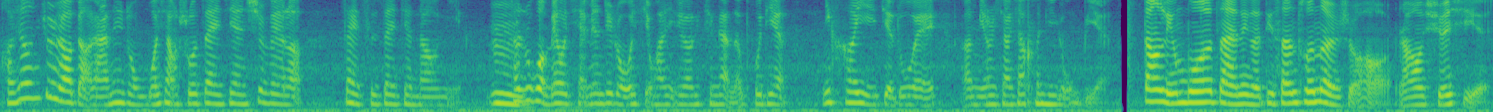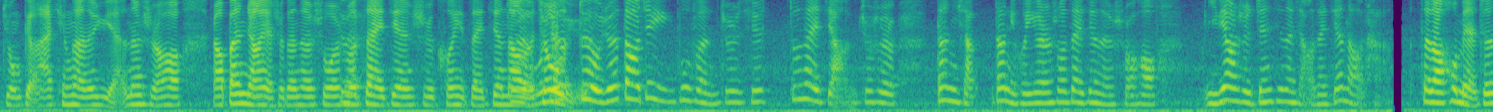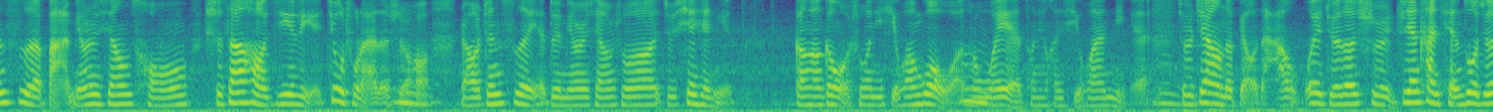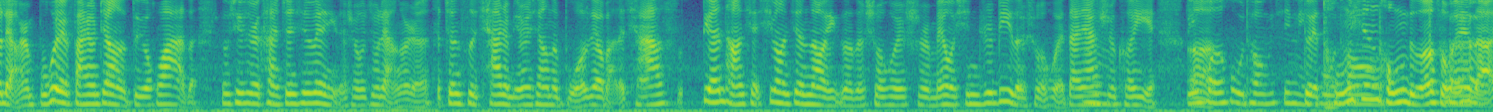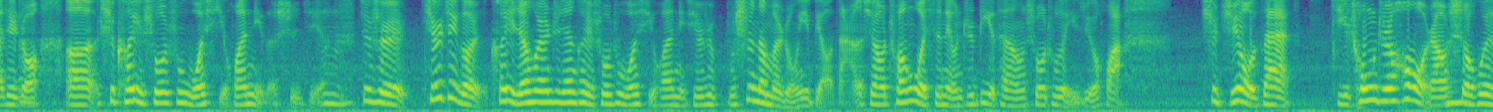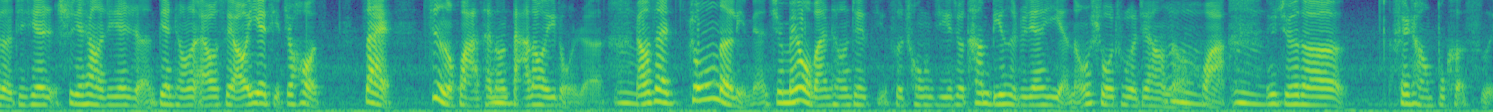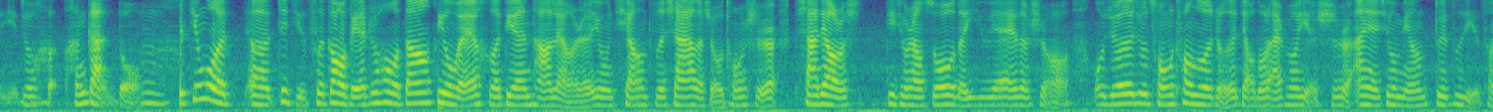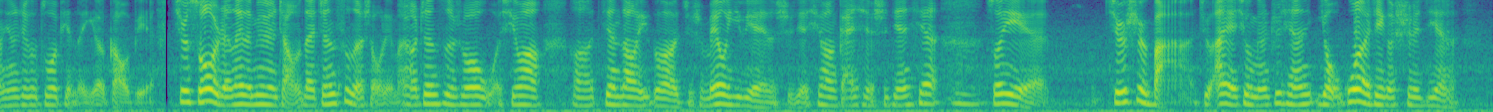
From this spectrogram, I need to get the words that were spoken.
好像就是要表达那种我想说再见是为了再次再见到你。嗯，他如果没有前面这种我喜欢你这个情感的铺垫，你可以解读为呃明日香香和你永别。当凌波在那个第三村的时候，然后学习这种表达情感的语言的时候，然后班长也是跟他说说再见是可以再见到的咒语。对，我觉得到这一部分就是其实都在讲，就是当你想当你和一个人说再见的时候，一定要是真心的想要再见到他。再到后面真嗣把明日香从十三号机里救出来的时候，然后真嗣也对明日香说就谢谢你。刚刚跟我说你喜欢过我，他说我也曾经很喜欢你，就是这样的表达。我也觉得是之前看前作，觉得两个人不会发生这样的对话的，尤其是看真心为你的时候，就两个人真似掐着明日香的脖子要把他掐死。地元堂希希望建造一个的社会是没有心之壁的社会，大家是可以灵魂互通，心灵对同心同德，所谓的 这种呃是可以说出我喜欢你的世界。就是其实这个可以人和人之间可以说出我喜欢你，其实是不是那么容易表达的？是要穿过心灵之壁才能说出的一句话，是只有在几冲之后，然后社会的这些世界上的这些人变成了 LCL 液体之后，再。进化才能达到一种人，然后在中的里面，其实没有完成这几次冲击，就他们彼此之间也能说出了这样的话，嗯就觉得非常不可思议，就很很感动。嗯，经过呃这几次告别之后，当定维和地元堂两个人用枪自杀的时候，同时杀掉了。地球上所有的 EVA 的时候，我觉得就从创作者的角度来说，也是安野秀明对自己曾经这个作品的一个告别。其实所有人类的命运掌握在真嗣的手里嘛。然后真嗣说：“我希望呃建造一个就是没有 EVA 的世界，希望改写时间线。”嗯，所以其实是把就安野秀明之前有过的这个世界。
